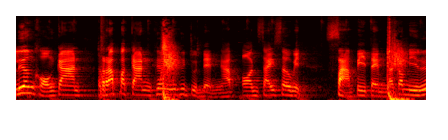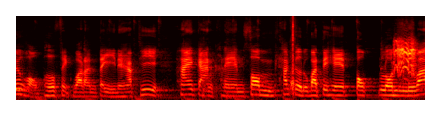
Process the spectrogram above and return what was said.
เรื่องของการรับประกันเครื่องนี้คือจุดเด่นครับ on-site service 3 ปีเต็ม แล้วก็มีเรื่องของ perfect warranty นะครับที่ให้การเคลมซ่อม ถ้าเกิดอุบัติเหตุตกหล่นหรือว่า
